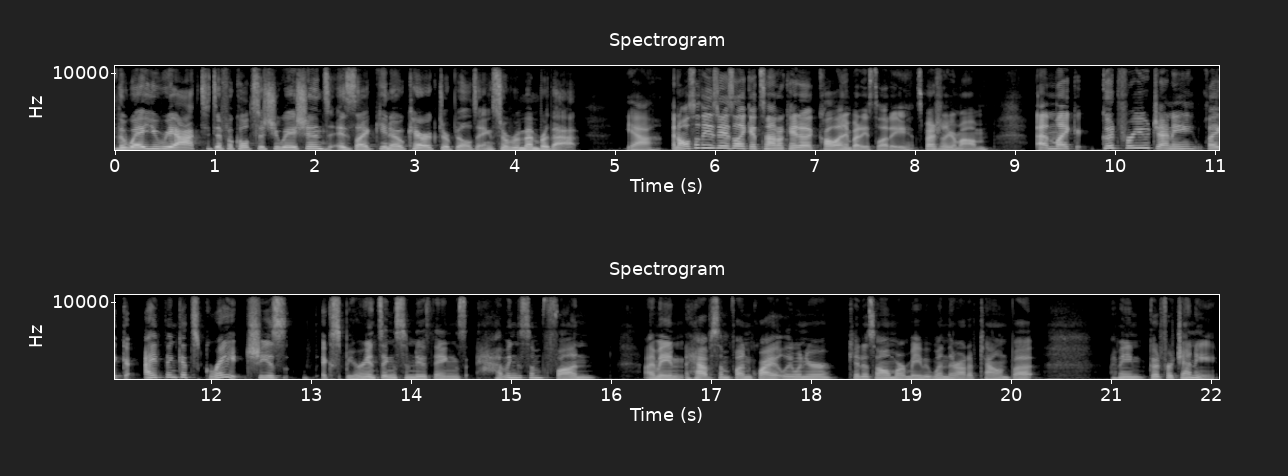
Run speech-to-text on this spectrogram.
the way you react to difficult situations is like, you know, character building. So remember that. Yeah. And also these days, like, it's not okay to call anybody slutty, especially your mom. And like, good for you, Jenny. Like, I think it's great. She's experiencing some new things, having some fun. I mean, have some fun quietly when your kid is home or maybe when they're out of town. But I mean, good for Jenny.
